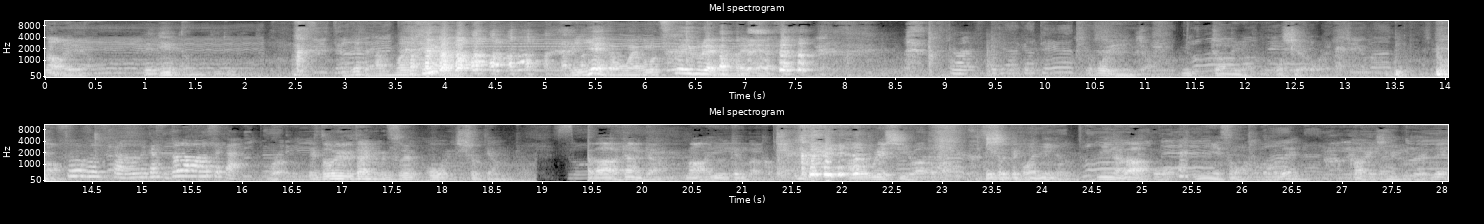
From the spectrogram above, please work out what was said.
なあええやん。ベニエータも聞いてるビニエータ何枚してるかなビニエータお前この机ぐらい。やな大体うんえやんすごいいいんじゃんみっちゃんでいい。やん推しやろ俺想像つかん難しいドラマの世界。ほらえどういうタイミングでそれこう焦点あるだからキャンキャンまあ言うてるからとかあ嬉しいわとかそういう時にみんながこう見えそうなところでカーペット見てくれて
